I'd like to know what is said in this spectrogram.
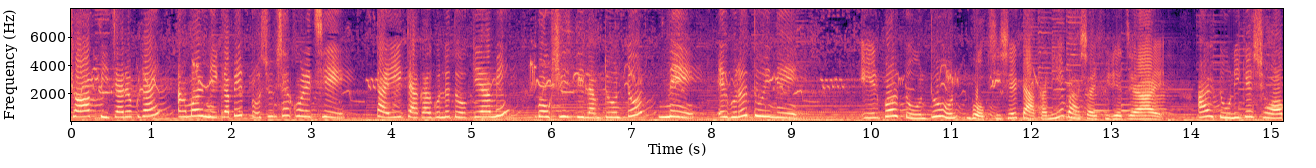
সব বিচারকরাই আমার মেকআপের প্রশংসা করেছে। তাই টাকাগুলো তোকে আমি বকশিস দিলাম, টুনটুন। নে, এগুলো তুই নে। এরপর টুনটুন বকশিসের টাকা নিয়ে বাসায় ফিরে যায়। আর টুনিকে সব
